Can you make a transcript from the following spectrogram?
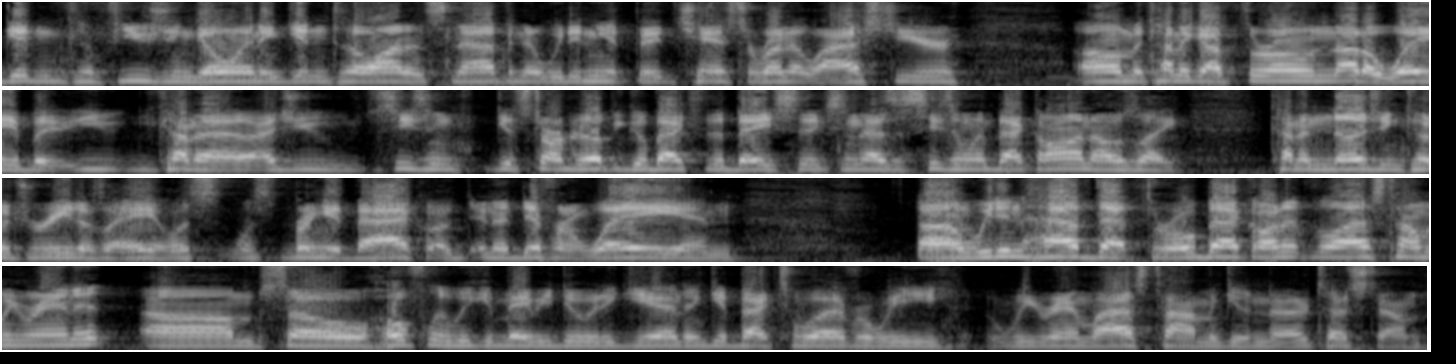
getting confusion going and getting to the line and snapping it. We didn't get the chance to run it last year. Um, it kind of got thrown not away, but you, you kind of as you season gets started up, you go back to the basics. And as the season went back on, I was like kind of nudging Coach Reid. I was like, hey, let's let's bring it back in a different way. And uh, we didn't have that throwback on it the last time we ran it. Um, so hopefully we can maybe do it again and get back to whatever we we ran last time and get another touchdown.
